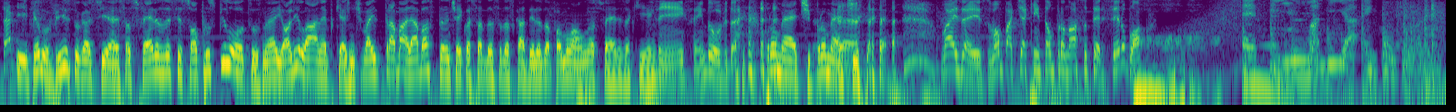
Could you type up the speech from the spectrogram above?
certo? E pelo visto, Garcia, essas férias vai ser só para os pilotos, né? E olhe lá, né? Porque a gente vai trabalhar bastante aí com essa dança das cadeiras da Fórmula 1 nas férias aqui, hein? Sim, sem dúvida. promete, promete. É. Mas é isso. Vamos partir aqui então para o nosso terceiro bloco. F1 Mania em ponto.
